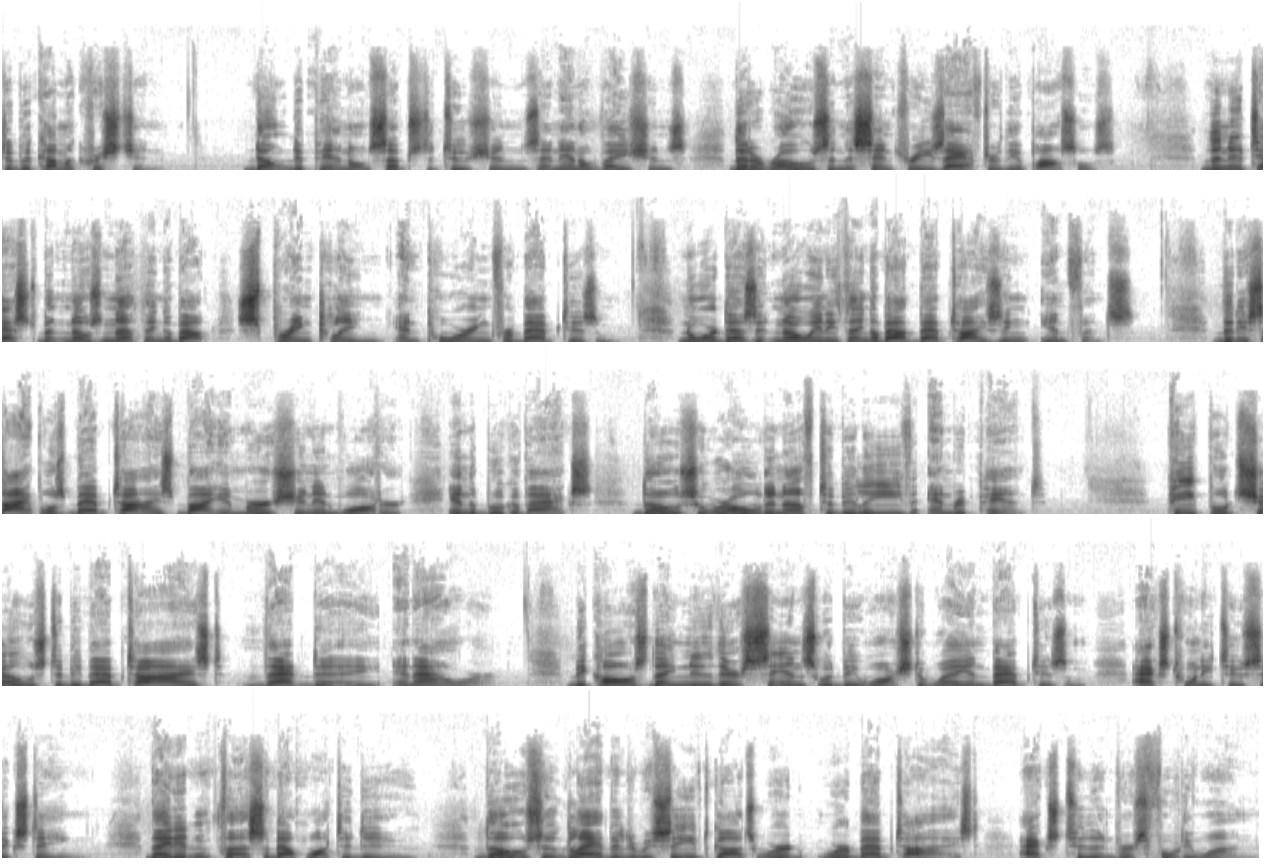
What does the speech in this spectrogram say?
To become a Christian, don't depend on substitutions and innovations that arose in the centuries after the apostles. The New Testament knows nothing about sprinkling and pouring for baptism, nor does it know anything about baptizing infants. The disciples baptized by immersion in water in the book of Acts, those who were old enough to believe and repent. People chose to be baptized that day and hour because they knew their sins would be washed away in baptism, Acts 22 16. They didn't fuss about what to do. Those who gladly received God's Word were baptized, Acts 2 and verse 41.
